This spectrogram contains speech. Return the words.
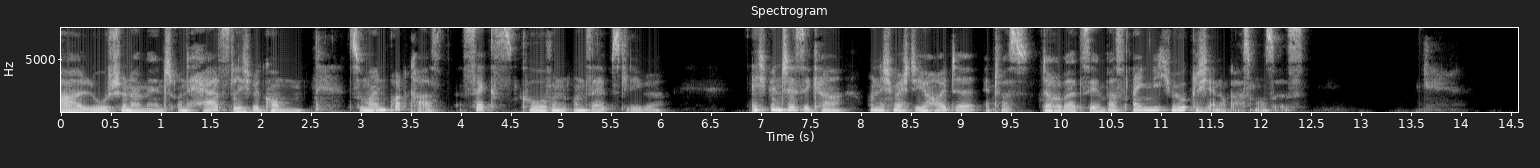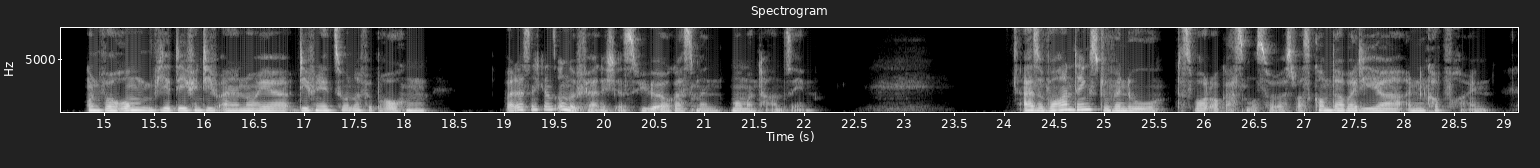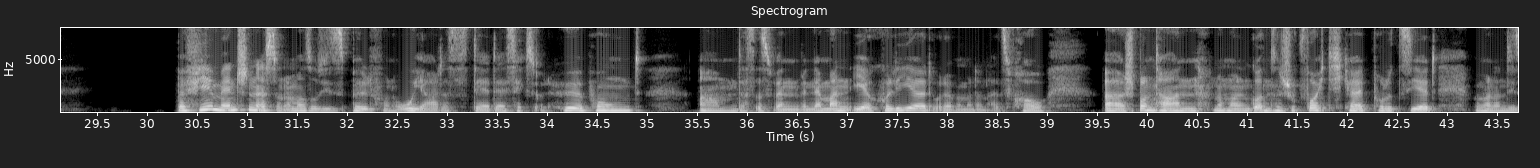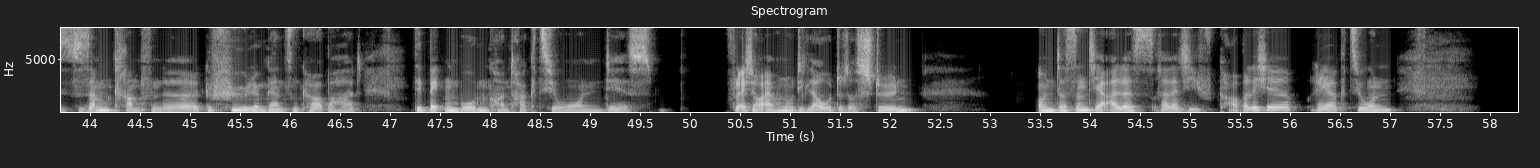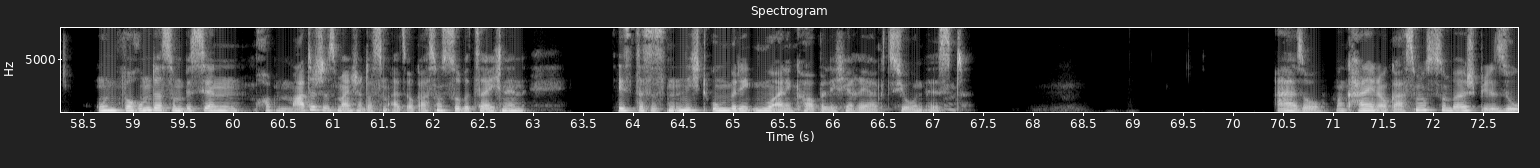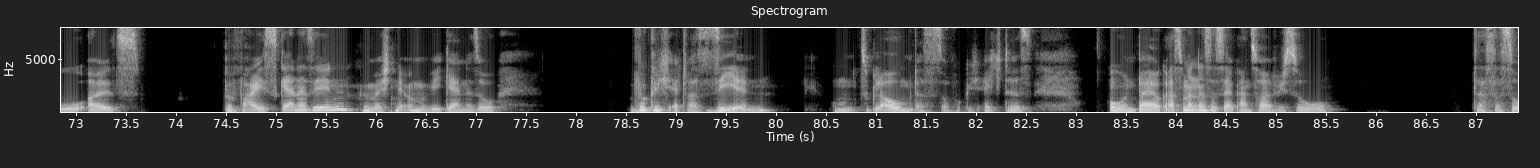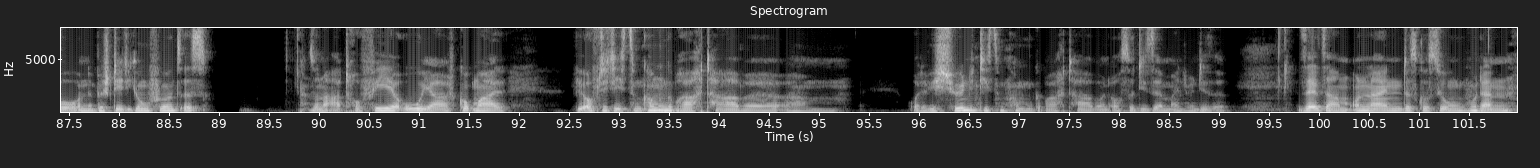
Hallo, schöner Mensch und herzlich willkommen zu meinem Podcast Sex, Kurven und Selbstliebe. Ich bin Jessica und ich möchte dir heute etwas darüber erzählen, was eigentlich wirklich ein Orgasmus ist. Und warum wir definitiv eine neue Definition dafür brauchen, weil das nicht ganz ungefährlich ist, wie wir Orgasmen momentan sehen. Also woran denkst du, wenn du das Wort Orgasmus hörst? Was kommt da bei dir an den Kopf rein? Bei vielen Menschen ist dann immer so dieses Bild von, oh ja, das ist der, der sexuelle Höhepunkt. Ähm, das ist, wenn, wenn der Mann ejakuliert oder wenn man dann als Frau äh, spontan nochmal einen ganzen Schub Feuchtigkeit produziert, wenn man dann dieses zusammenkrampfende Gefühl im ganzen Körper hat, die Beckenbodenkontraktion, das vielleicht auch einfach nur die Laute, das Stöhnen. Und das sind ja alles relativ körperliche Reaktionen. Und warum das so ein bisschen problematisch ist, manchmal das als Orgasmus zu bezeichnen, ist, dass es nicht unbedingt nur eine körperliche Reaktion ist. Also, man kann den Orgasmus zum Beispiel so als Beweis gerne sehen. Wir möchten ja irgendwie gerne so wirklich etwas sehen, um zu glauben, dass es auch wirklich echt ist. Und bei Orgasmen ist es ja ganz häufig so, dass es so eine Bestätigung für uns ist. So eine Art Trophäe. Oh ja, guck mal, wie oft ich dich zum Kommen gebracht habe. Ähm, oder wie schön ich dich zum Kommen gebracht habe. Und auch so diese, manchmal diese seltsamen Online-Diskussionen, wo dann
